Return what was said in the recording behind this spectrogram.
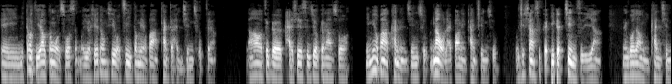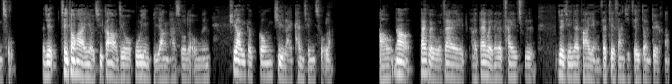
诶，你到底要跟我说什么？有些东西我自己都没有办法看得很清楚，这样。然后这个凯谢斯就跟他说，你没有办法看得很清楚，那我来帮你看清楚，我就像是个一个镜子一样，能够让你看清楚。而且这段话很有趣，刚好就呼应 Beyond 他说的，我们需要一个工具来看清楚了。好，那待会我再呃，待会那个蔡司瑞军在发言，再接上去这一段对话。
